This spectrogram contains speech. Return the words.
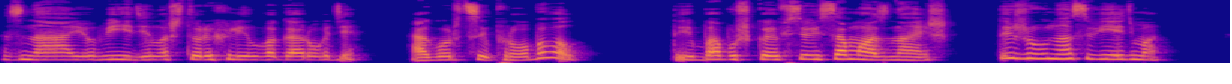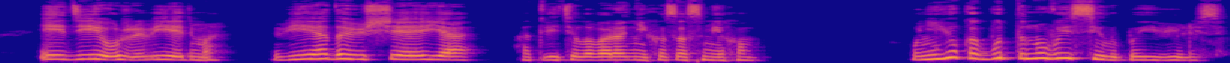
Знаю, видела, что рыхлил в огороде. Огурцы пробовал? Ты, бабушка, все и сама знаешь. Ты же у нас ведьма. Иди уже, ведьма. Ведающая я, ответила ворониха со смехом. У нее как будто новые силы появились.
